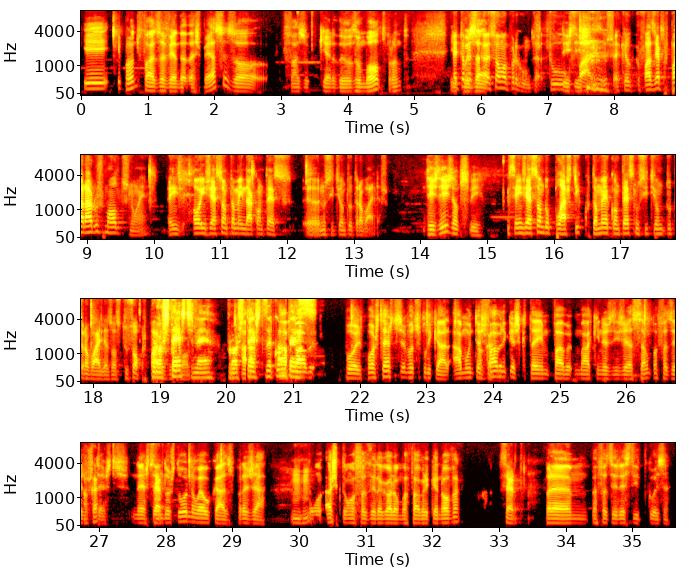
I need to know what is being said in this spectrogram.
e, e pronto, faz a venda das peças ou faz o que quer do, do molde, pronto. E Então, mas há- só uma pergunta. Tu Diz, diz. fazes, aquilo que tu fazes é preparar os moldes, não é? Ou a injeção também ainda acontece eh, no sítio onde tu trabalhas? Diz, diz, não percebi. Se a injeção do plástico também acontece no sítio onde tu trabalhas, ou se tu só Para preparas os testes, moldes. né? Para os Há- testes acontece. Pois, para os testes eu vou-te explicar. Há muitas Ok. fábricas que têm máquinas de injeção para fazer Ok. os testes. Nesta Certo. onde eu estou não é o caso, para já. Uhum, Então, acho que estão a fazer agora uma fábrica nova Certo. para, para fazer esse tipo de coisa.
